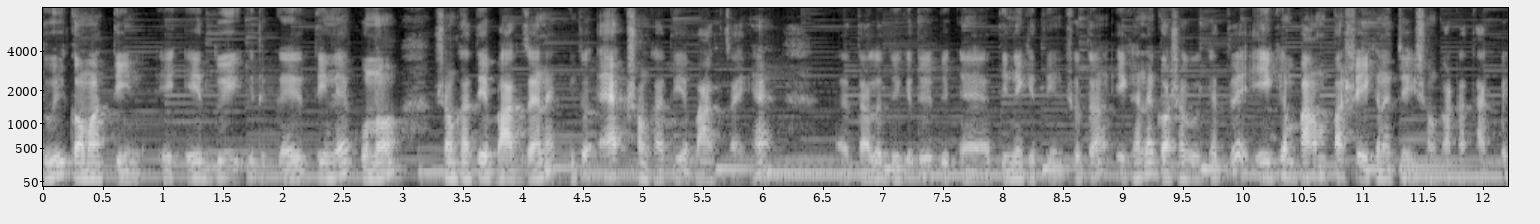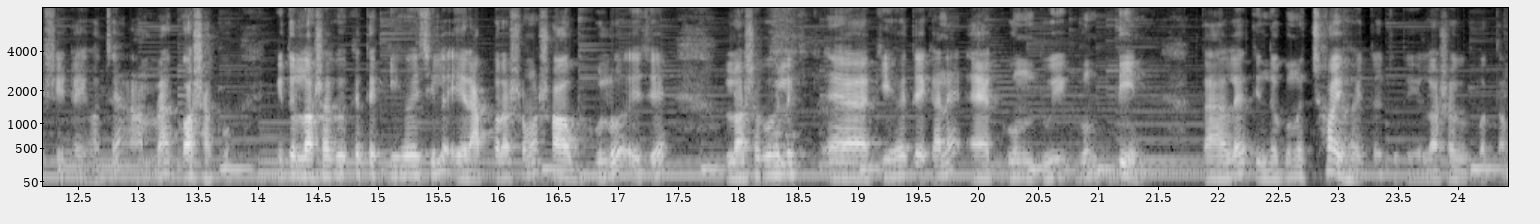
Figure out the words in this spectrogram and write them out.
দুই কমা তিন। এই দুই তিনে কোনো সংখ্যা দিয়ে ভাগ যায় না, কিন্তু এক সংখ্যা দিয়ে ভাগ যায় হ্যাঁ? তাহলে দুইকে দুই তিনে কে তিন। সুতরাং এখানে গসাগুর ক্ষেত্রে এইখানে বাম পাশে এখানে যেই সংখ্যাটা থাকবে, সেটাই হচ্ছে আমরা গসাগু। কিন্তু লসাগুর ক্ষেত্রে কি হয়েছিল? এর আপ করার সময় সবগুলো এই যে লসাগু হলে কি হইতো এখানে? এক গুণ দুই গুণ তিন। তাহলে তিন গুণ ছয় হয়তো যদি লসাগু করতাম।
